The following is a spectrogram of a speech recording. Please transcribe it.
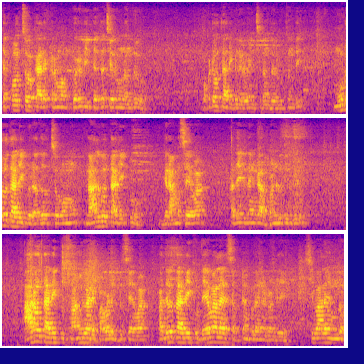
తెప్పోత్సవ కార్యక్రమం కొరవి పెద్ద చెరువు నందు ఒకటో తారీఖు నిర్వహించడం జరుగుతుంది. మూడో తారీఖు రథోత్సవము నాలుగో తారీఖు గ్రామ సేవ అదేవిధంగా బండ్లు తిరుగుడు ఆరో తారీఖు స్వామివారి పవళింపు సేవ పదవ తారీఖు దేవాలయ సబ్ టెంపుల్ అయినటువంటి శివాలయంలో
